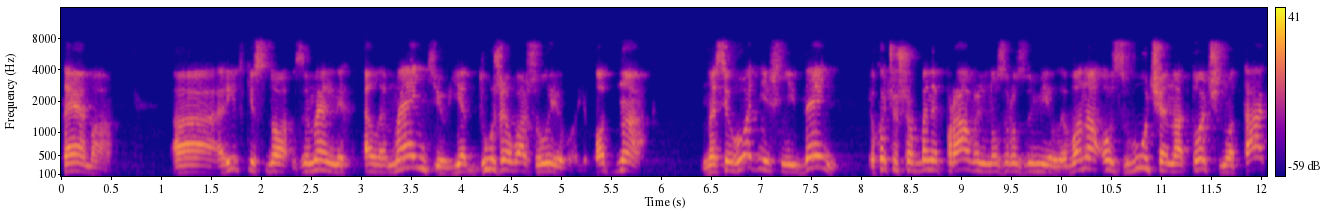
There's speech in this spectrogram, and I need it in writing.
тема а, рідкісно земельних елементів є дуже важливою. Однак на сьогоднішній день я хочу, щоб мене правильно зрозуміли. Вона озвучена точно так,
